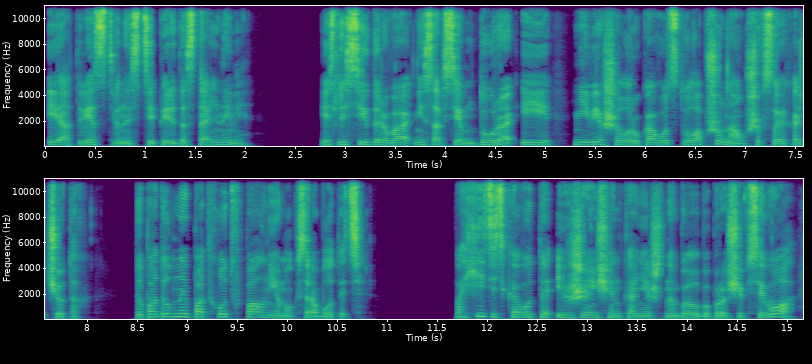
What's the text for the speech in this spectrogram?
и ответственности перед остальными. Если Сидорова не совсем дура и не вешала руководству лапшу на уши в своих отчетах, то подобный подход вполне мог сработать. Похитить кого-то из женщин, конечно, было бы проще всего –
